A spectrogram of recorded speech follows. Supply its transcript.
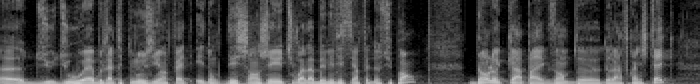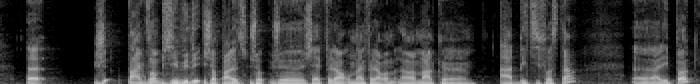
euh, du, du web ou de la technologie, en fait, et donc d'échanger, tu vois, de bénéficier, en fait, d'un support. Dans le cas, par exemple, de, de la French Tech, euh, je- par exemple, j'ai vu des, j'en parlais, je- je- j'avais fait la- on avait fait la, rem- la remarque euh, à Betty Fosta euh, à l'époque,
